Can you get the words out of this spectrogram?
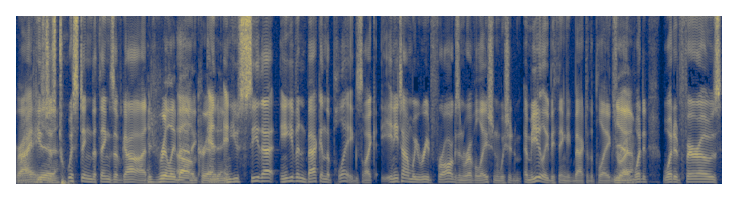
right? Right. He's Yeah. just twisting the things of God. Um, He's really bad at creating. And, you see that even back in the plagues. Like anytime we read frogs in Revelation, we should immediately be thinking back to the plagues, Yeah. right? What did what did Pharaoh's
